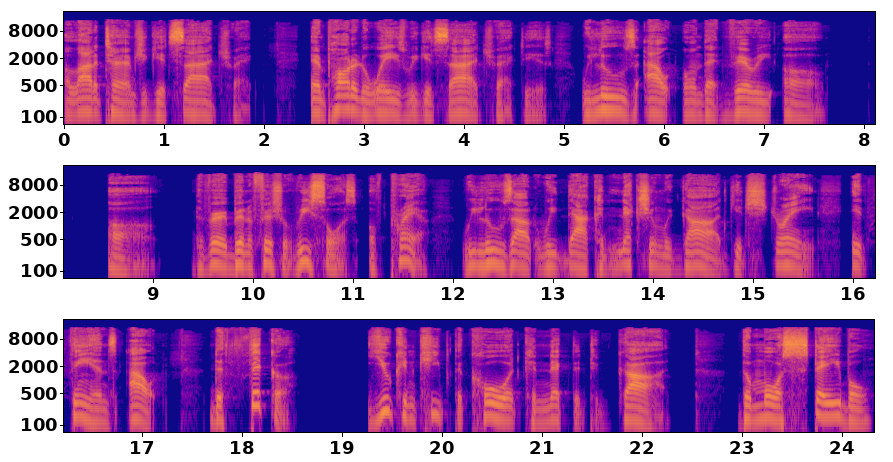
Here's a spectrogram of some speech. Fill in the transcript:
a lot of times you get sidetracked. And part of the ways we get sidetracked is we lose out on that very uh uh the very beneficial resource of prayer. We lose out, we our connection with God gets strained. It thins out the thicker you can keep the cord connected to God, the more stable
